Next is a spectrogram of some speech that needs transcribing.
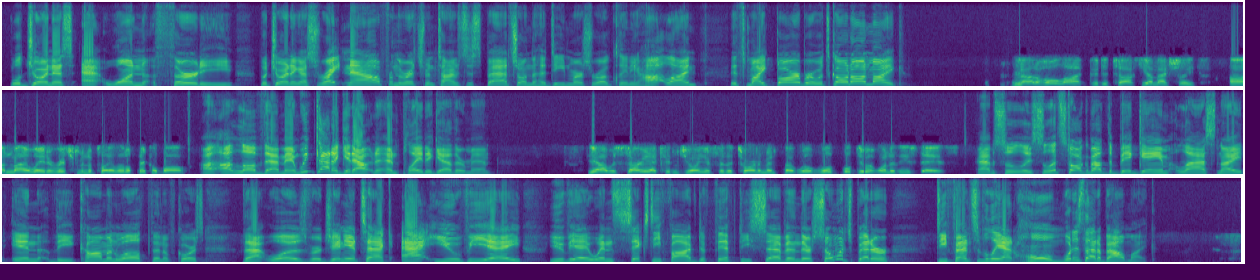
will join us at 1.30. But joining us right now from the Richmond Times Dispatch on the Hadid Mercer Rug Cleaning Hotline, it's Mike Barber. What's going on, Mike? Not a whole lot. Good to talk to you. I'm actually on my way to Richmond to play a little pickleball. I, I love that, man. We've got to get out and, and play together, man. Yeah, I was sorry I couldn't join you for the tournament, but we'll we'll we'll do it one of these days. Absolutely. So let's talk about the big game last night in the Commonwealth. And of course, that was Virginia Tech at UVA. UVA wins 65 to 57. They're so much better defensively at home. What is that about, Mike?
